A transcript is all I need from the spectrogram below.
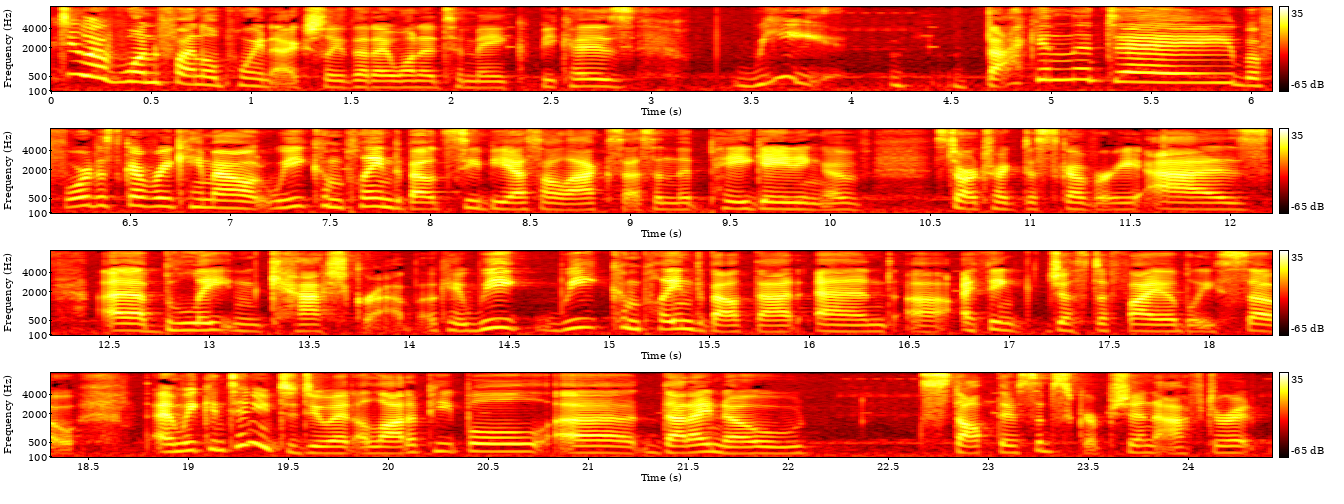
I do have one final point actually that I wanted to make because we back in the day before discovery came out we complained about cbs all access and the pay gating of star trek discovery as a blatant cash grab. Okay we we complained about that and uh, i think justifiably so. And we continue to do it. A lot of people uh, that i know stopped their subscription after it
